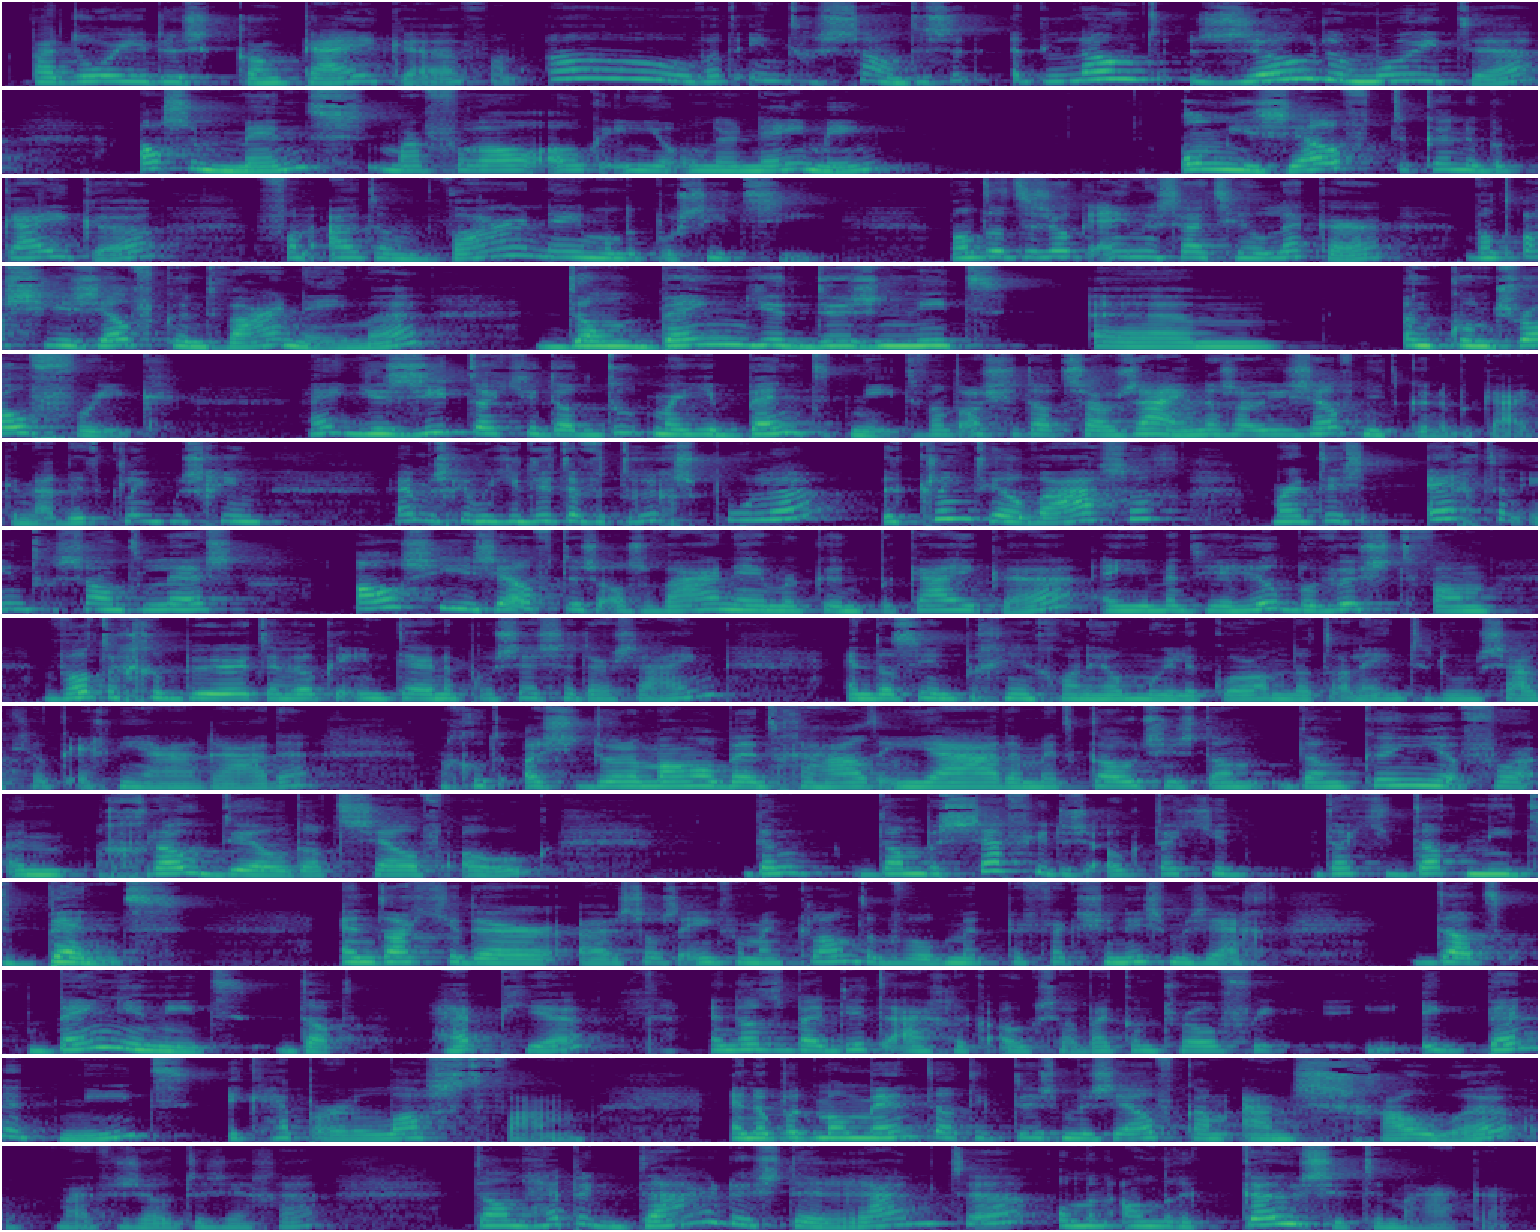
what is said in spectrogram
Waardoor je dus kan kijken van, oh, wat interessant. Dus het, het loont zo de moeite als een mens, maar vooral ook in je onderneming, om jezelf te kunnen bekijken vanuit een waarnemende positie. Want dat is ook enerzijds heel lekker, want als je jezelf kunt waarnemen, dan ben je dus niet Ehm, een control freak. je ziet dat je dat doet, maar je bent het niet. Want als je dat zou zijn, dan zou je jezelf niet kunnen bekijken. Nou, dit klinkt misschien. misschien moet je dit even terugspoelen. Het klinkt heel wazig, maar het is echt een interessante les. Als je jezelf dus als waarnemer kunt bekijken. en je bent hier heel bewust van wat er gebeurt en welke interne processen er zijn. En dat is in het begin gewoon heel moeilijk hoor, om dat alleen te doen. Zou ik je ook echt niet aanraden. Maar goed, als je door de mangel bent gehaald in jaren met coaches, dan, dan kun je voor een groot deel dat zelf ook dan, dan besef je dus ook dat je, dat je dat niet bent. En dat je er, uh, zoals een van mijn klanten bijvoorbeeld met perfectionisme zegt, dat ben je niet, dat heb je. En dat is bij dit eigenlijk ook zo, bij Control Freak. Ik ben het niet, ik heb er last van. En op het moment dat ik dus mezelf kan aanschouwen, om maar even zo te zeggen, dan heb ik daar dus de ruimte om een andere keuze te maken.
